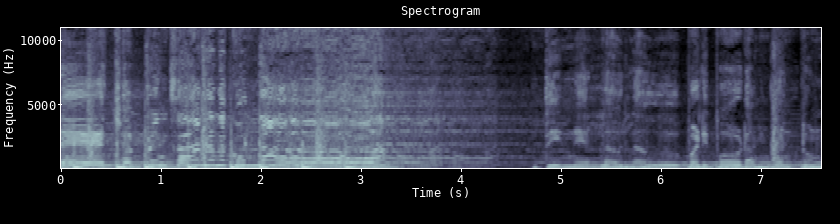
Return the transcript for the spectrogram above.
నీ చెప్పించాలనుకున్నా దీన్ని love love పడిపోవడం అంటున్నా.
